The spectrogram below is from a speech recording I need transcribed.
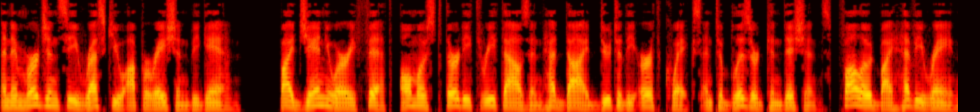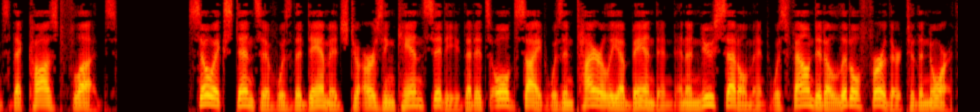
An emergency rescue operation began. By January 5, almost 33,000 had died due to the earthquakes and to blizzard conditions, followed by heavy rains that caused floods. So extensive was the damage to Erzincan city that its old site was entirely abandoned and a new settlement was founded a little further to the north.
